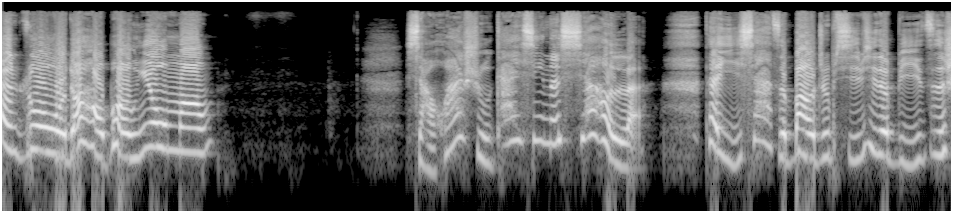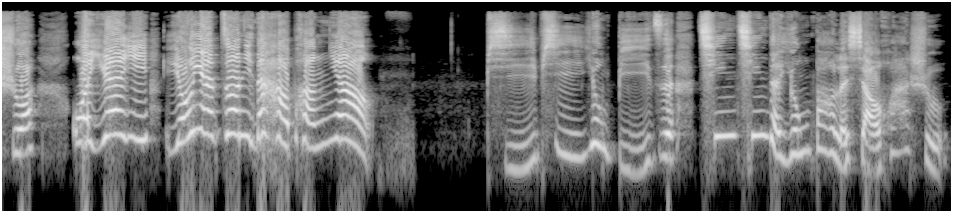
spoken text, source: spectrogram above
远做我的好朋友吗？小花鼠开心的笑了，它一下子抱住皮皮的鼻子，说：“我愿意永远做你的好朋友。”皮皮用鼻子轻轻地拥抱了小花鼠，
